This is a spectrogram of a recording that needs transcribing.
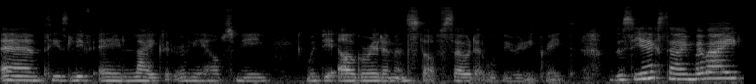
And please leave a like. That really helps me with the algorithm and stuff. So that would be really great. Hope to see you next time. Bye bye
